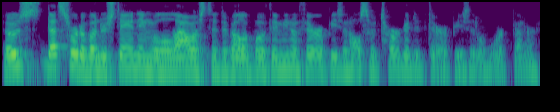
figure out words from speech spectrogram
those that sort of understanding will allow us to develop both immunotherapies and also targeted therapies that'll work better.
